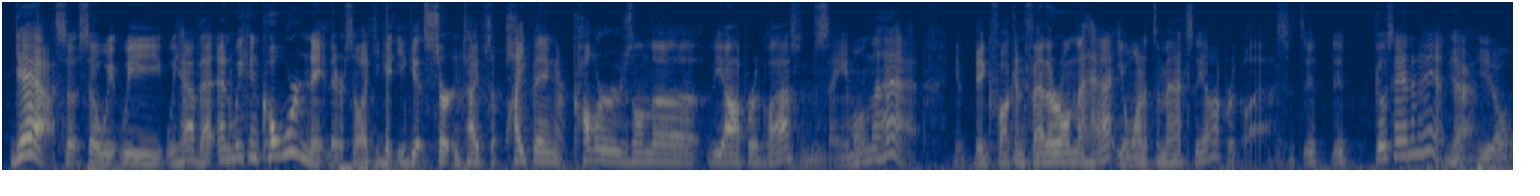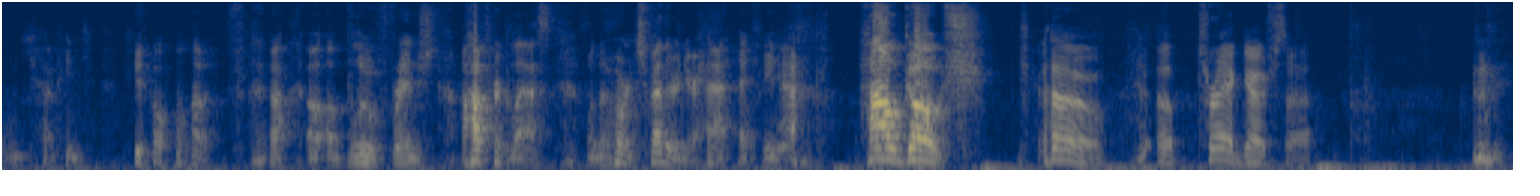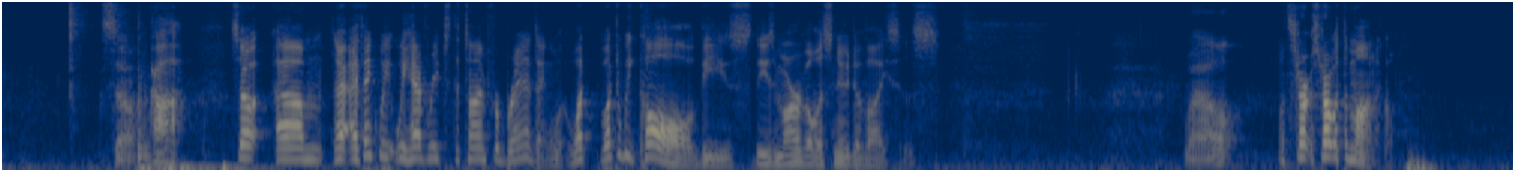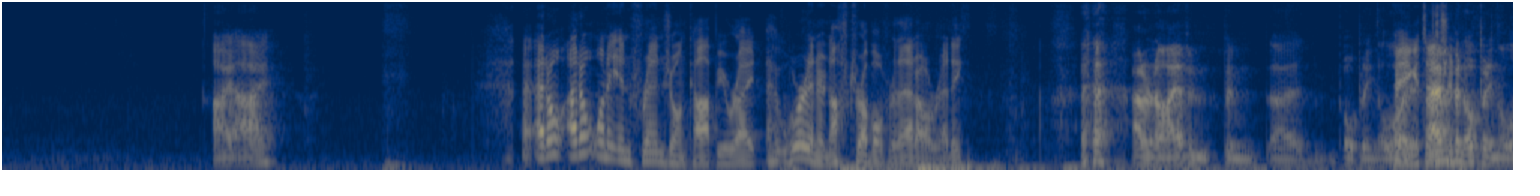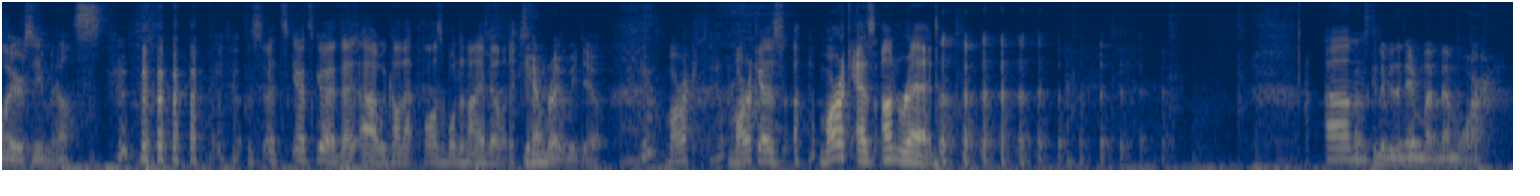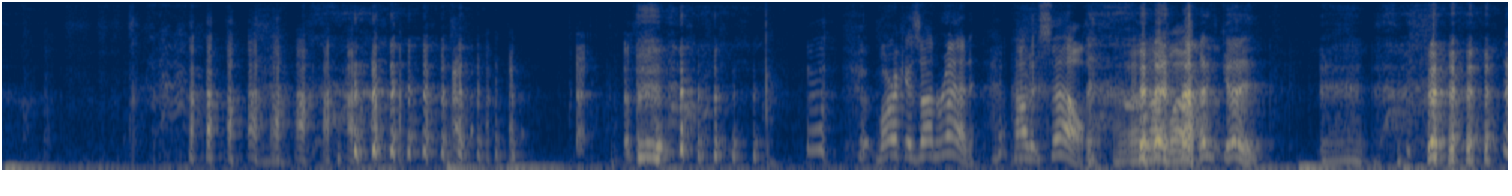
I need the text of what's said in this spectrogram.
yeah, so so we, we we have that, and we can coordinate there. So like you get you get certain types of piping or colors on the the opera glass. Mm-hmm. Same on the hat. You have big fucking feather on the hat. You want it to match the opera glass. It it, it goes hand in hand. Yeah, you don't. I mean, you don't want a, a, a blue fringed opera glass with an orange feather in your hat. I mean, Yeah. how gauche? Oh, oh, très gauche, sir. So, Ah, so um, I, I think we, we have reached the time for branding. What what do we call these these marvelous new devices? well, Let's start start with the monocle. I I I, don't I don't want to infringe on copyright. We're in enough trouble for that already. I don't know. I haven't been uh, opening the lawyer. I haven't been opening the lawyer's emails. It's it's, good. That uh, we call that plausible deniability. Damn right we do. Mark mark as mark as unread. Um, That's gonna be the name of my memoir. Mark as unread. How'd it sell? Uh, not well. not Good.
